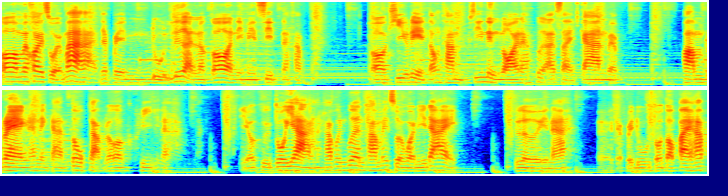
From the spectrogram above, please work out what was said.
ก็ไม่ค่อยสวยมากฮะจะเป็นดูดเลือดแล้วก็นิเมซิสนะครับก็คีย์เรทต้องทำอยู่ที่ 100 นะ เพื่ออาศัยการแบบความแรงนะในการโต้กลับแล้วก็ครีนะครับนี่ก็คือตัวอย่างนะครับ เพื่อนๆทำให้สวยกว่านี้ได้เลยนะเดี๋ยวไปดูตัวต่อไปครับ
